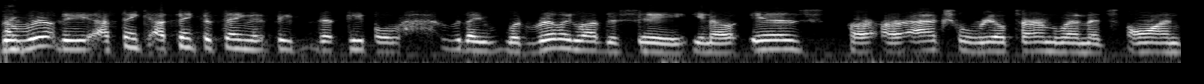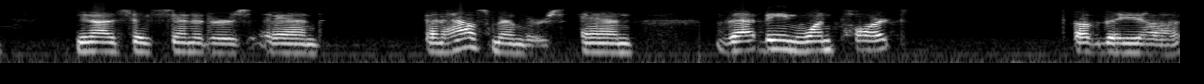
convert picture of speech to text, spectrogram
the real the I think I think the thing that people that people they would really love to see, you know, is are, are actual real term limits on United States senators and and House members, and that being one part of the uh,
